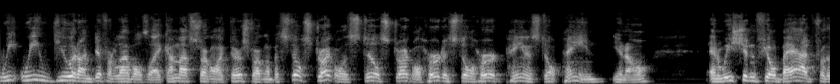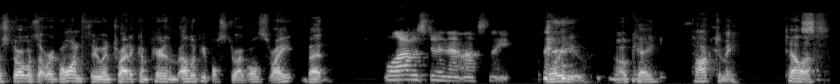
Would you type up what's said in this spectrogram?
we we view it on different levels. Like I'm not struggling like they're struggling, but still, struggle is still struggle. Hurt is still hurt. Pain is still pain. You know, and we shouldn't feel bad for the struggles that we're going through and try to compare them to other people's struggles, right? But well, I was doing that last night. Were you? Okay. Talk to me. Tell us.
